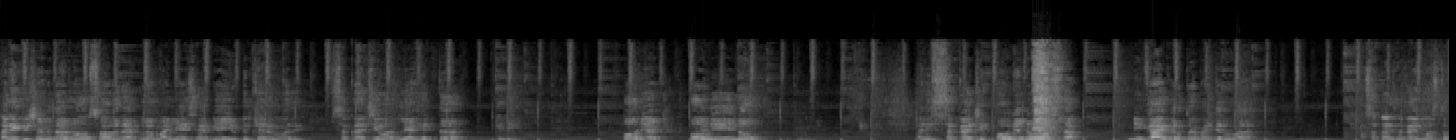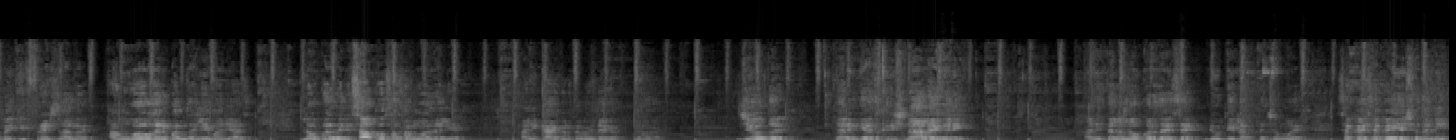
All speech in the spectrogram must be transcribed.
हरे कृष्ण मित्रांनो स्वागत आहे आपलं माझी आई साहेब या युट्यूब चॅनलमध्ये. सकाळचे वाजले आहेत तर किती? पावणे आठ पावणे नऊ. आणि सकाळचे पावणे नऊ वाजता मी काय करतोय माहितीये तुम्हाला? सकाळी सकाळी मस्तपैकी फ्रेश झालोय. आंघोळ वगैरे पण झाली आहे माझी आज. लवकर झाली सात वाजताच आंघोळ झाली आहे. आणि काय करतोय माहितीये का? हे बघा. जेवतोय. कारण की आज कृष्ण आलाय घरी. आणि त्याला लवकर जायचंय ड्युटीला. त्याच्यामुळे सकाळी सकाळी यशोदानी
